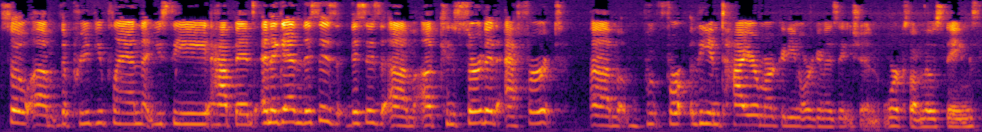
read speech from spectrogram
So um, the preview plan that you see happens, and again, this is this is um, a concerted effort um, for the entire marketing organization works on those things.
